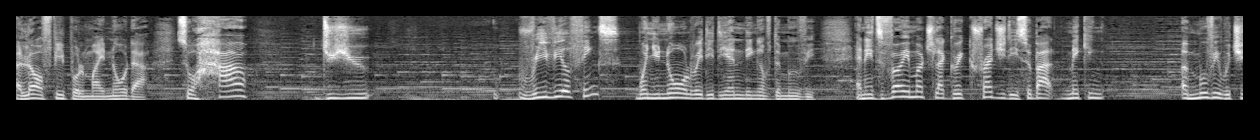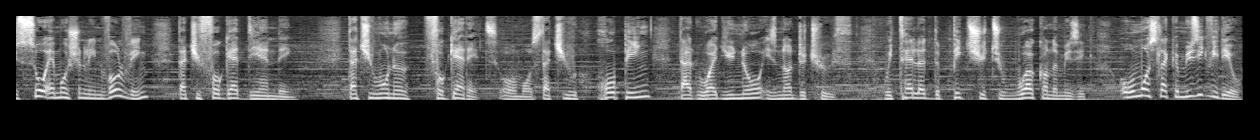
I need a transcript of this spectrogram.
A lot of people might know that. So how do you reveal things when you know already the ending of the movie. And it's very much like Greek tragedy. It's about making a movie which is so emotionally involving that you forget the ending. That you want to forget it almost, that you hoping that what you know is not the truth. We tailored the picture to work on the music, almost like a music video.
